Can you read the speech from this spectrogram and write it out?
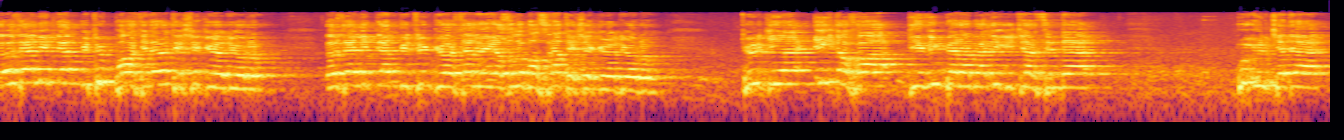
Özellikle bütün partilere teşekkür ediyorum. Özellikle bütün görsel ve yazılı basına teşekkür ediyorum. Türkiye ilk defa birlik beraberlik içerisinde bu ülkede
